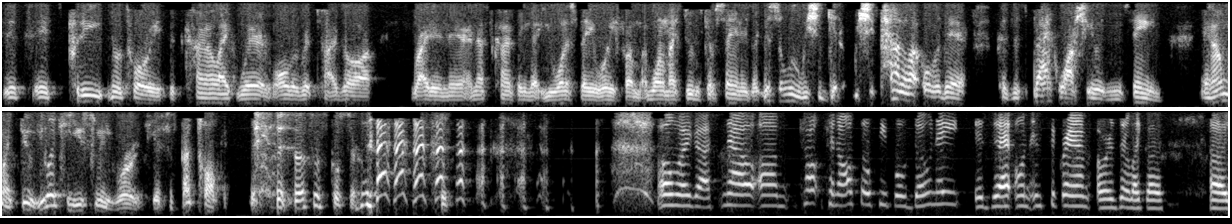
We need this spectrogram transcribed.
it's it's pretty notorious. It's kind of like where all the riptides are, right in there, and that's the kind of thing that you want to stay away from. And one of my students kept saying, "He's like, Mr. Lou, we should get we should paddle out over there because this backwash here is insane." And I'm like, dude, you like to use so many words. He says, stop talking. let's just go surf. oh my gosh! Now, um, ca- can also people donate? Is that on Instagram or is there like a uh,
